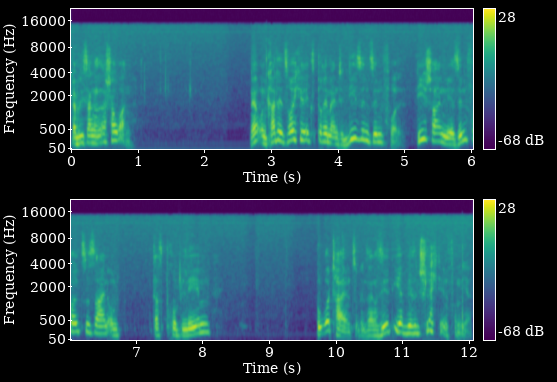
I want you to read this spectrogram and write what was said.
Da würde ich sagen, na, schau an. Ne? Und gerade solche Experimente, die sind sinnvoll. Die scheinen mir sinnvoll zu sein, um das Problem beurteilen zu können. Sagen, seht ihr, wir sind schlecht informiert.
